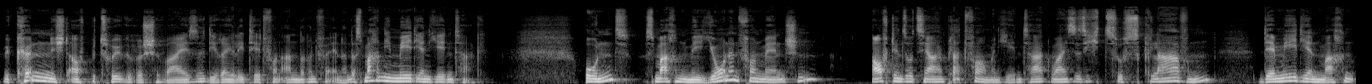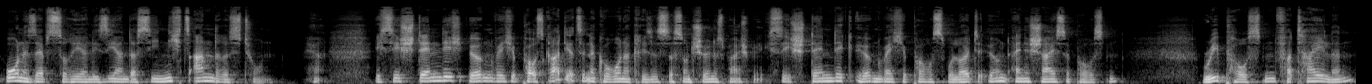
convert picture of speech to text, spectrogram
Wir können nicht auf betrügerische Weise die Realität von anderen verändern. Das machen die Medien jeden Tag. Und es machen Millionen von Menschen auf den sozialen Plattformen jeden Tag, weil sie sich zu Sklaven der Medien machen, ohne selbst zu realisieren, dass sie nichts anderes tun. Ja. Ich sehe ständig irgendwelche Posts, gerade jetzt in der Corona-Krise ist das so ein schönes Beispiel. Ich sehe ständig irgendwelche Posts, wo Leute irgendeine Scheiße posten, reposten, verteilen,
